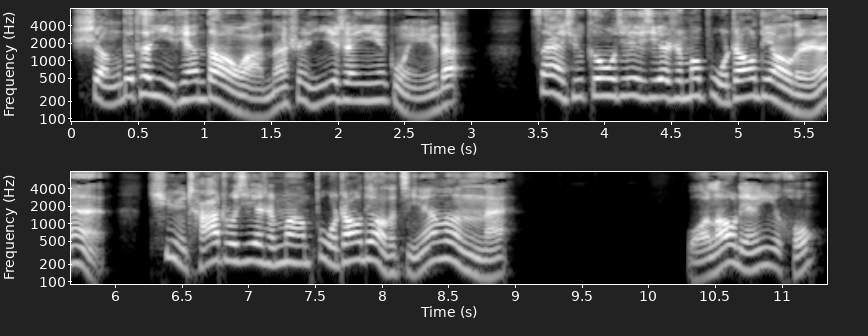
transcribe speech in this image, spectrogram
省得他一天到晚的是疑神疑鬼的，再去勾结些什么不着调的人，去查出些什么不着调的结论来。我老脸一红。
